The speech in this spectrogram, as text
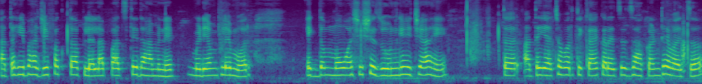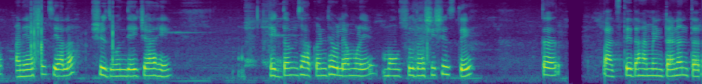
आता ही भाजी फक्त आपल्याला पाच ते दहा मिनिट मीडियम फ्लेमवर एकदम मऊ अशी शिजवून घ्यायची आहे. तर आता याच्यावरती काय करायचं? झाकण ठेवायचं आणि अशीच याला शिजवून द्यायची आहे. एकदम झाकण ठेवल्यामुळे मऊसूद अशी शिजते. तर पाच ते दहा मिनटानंतर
